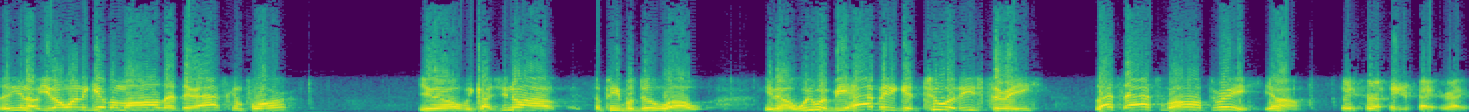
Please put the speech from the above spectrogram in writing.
you know, you don't want to give them all that they're asking for, you know, because you know how people do. Well, you know, we would be happy to get two of these three. Let's ask for all three, you know. right, right, right.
